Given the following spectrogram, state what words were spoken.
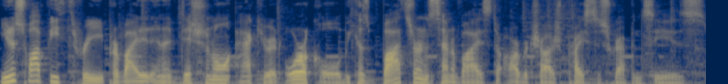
Uniswap v3 provided an additional accurate oracle because bots are incentivized to arbitrage price discrepancies.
